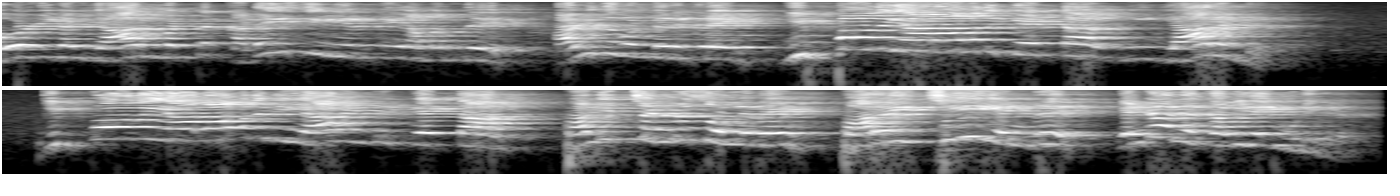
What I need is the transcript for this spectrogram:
தோழிகள் யாரும் மற்ற கடைசி இருக்கை அமர்ந்து அழுது கொண்டிருக்கிறேன். இப்போது யாராவது கேட்டால் நீ யார் என்று? இப்போ முடிகிறது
